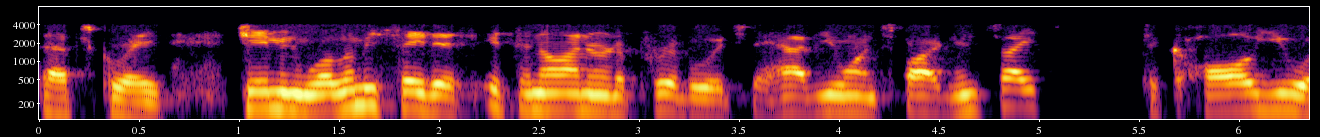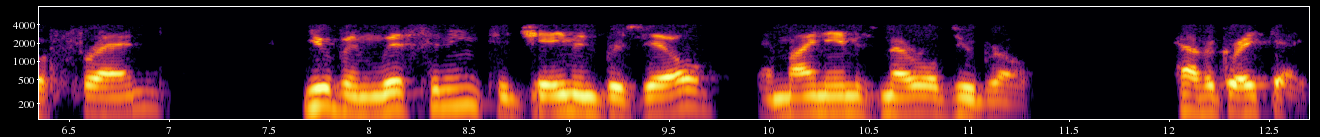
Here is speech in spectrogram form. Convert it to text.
That's great. Jamin, well, let me say this. It's an honor and a privilege to have you on Spartan Insights, to call you a friend. You've been listening to Jamin Brazil, and my name is Merrill Dubrow. Have a great day.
